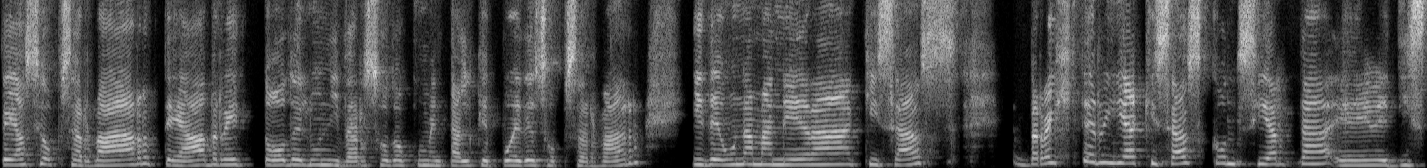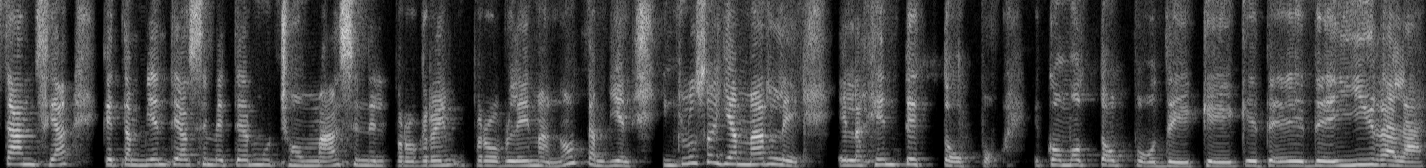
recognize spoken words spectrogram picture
te, hace observar, te abre todo el universo documental que puedes observar y de una manera quizás Brechter quizás con cierta eh, distancia que también te hace meter mucho más en el problema, ¿no? También, incluso llamarle el agente topo, como topo de, que, de, ir a, la,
